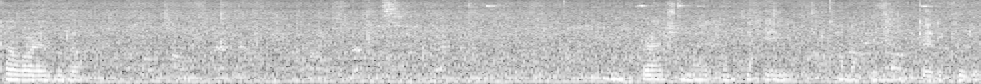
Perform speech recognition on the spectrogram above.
খাবার এগুলো। প্রায় সময় এখান থেকে খানা পিনা ক্যারি করি।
